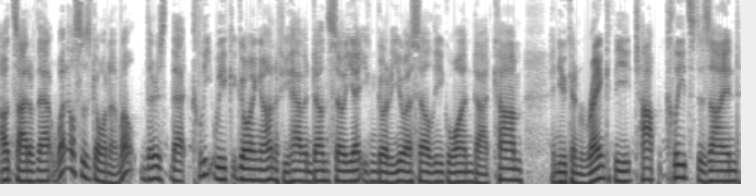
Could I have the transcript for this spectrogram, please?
outside of that, what else is going on? Well, there's that Cleat Week going on. If you haven't done so yet, you can go to USLLeague1.com and you can rank the top cleats designed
